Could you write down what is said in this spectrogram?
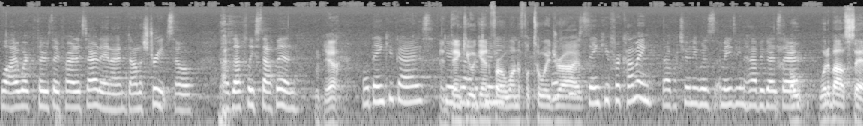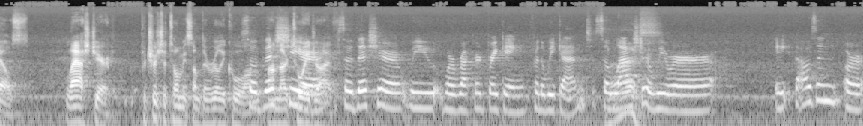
Well, I work Thursday, Friday, Saturday, and I'm down the street, so I'll definitely stop in. Yeah. Well, thank you guys. And thank you again for a wonderful toy drive. Thank you for coming. The opportunity was amazing to have you guys there. Oh, what about sales? Last year, Patricia told me something really cool so on, on this our year, toy drive. so this year we were record breaking for the weekend. So last year Nice. we were eight thousand or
